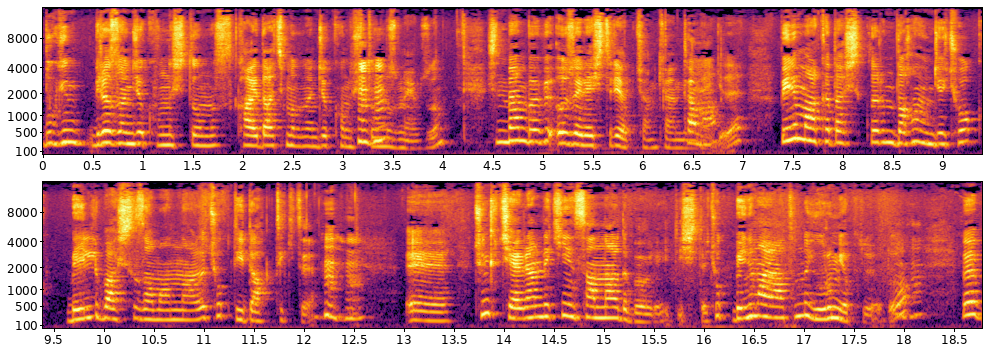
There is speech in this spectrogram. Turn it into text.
Bugün biraz önce konuştuğumuz, kaydı açmadan önce konuştuğumuz mevzu. Şimdi ben böyle bir öz eleştiri yapacağım kendimle Tamam. ilgili. Benim arkadaşlıklarım daha önce çok belli başlı zamanlarda çok didaktikti. Ee, çünkü çevremdeki insanlar da böyleydi işte. Çok benim hayatımda yorum yapılıyordu. Ve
